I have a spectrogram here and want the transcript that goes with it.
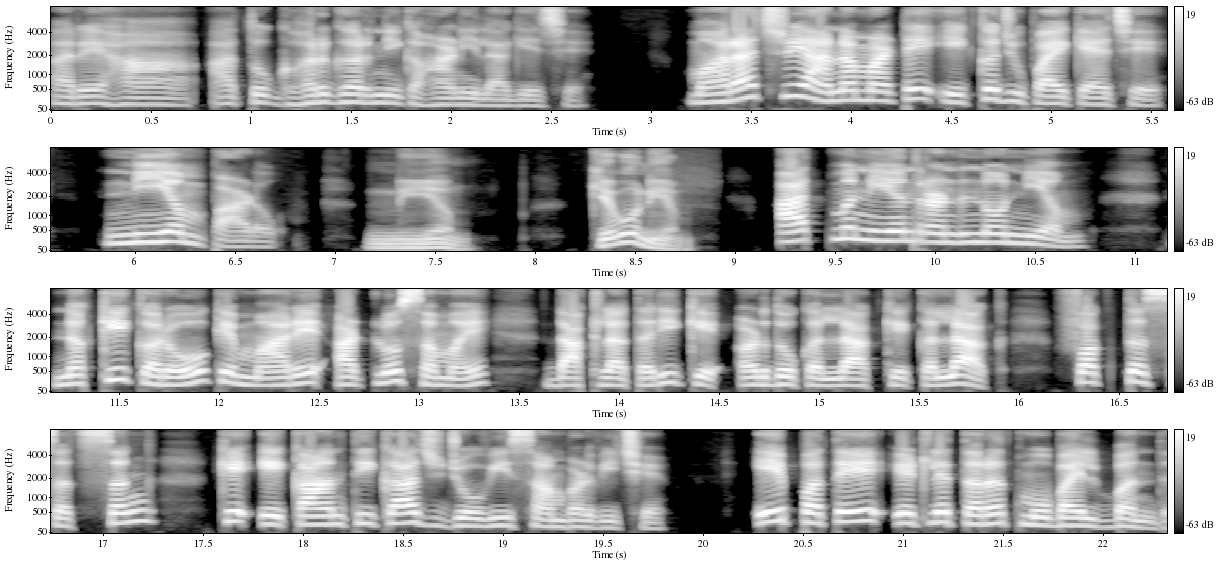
અરે હા આ તો ઘર ઘરની કહાણી લાગે છે. મહારાજશ્રી આના માટે એક જ ઉપાય કહે છે નિયમ પાડો નિયમ. કેવો નિયમ? આત્મનિયંત્રણનો નિયમ. નક્કી કરો કે મારે આટલો સમય દાખલા તરીકે અડધો કલાક કે કલાક ફક્ત સત્સંગ કે એકાંતિકા જ જોવી સાંભળવી છે. એ પતે એટલે તરત મોબાઈલ બંધ.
